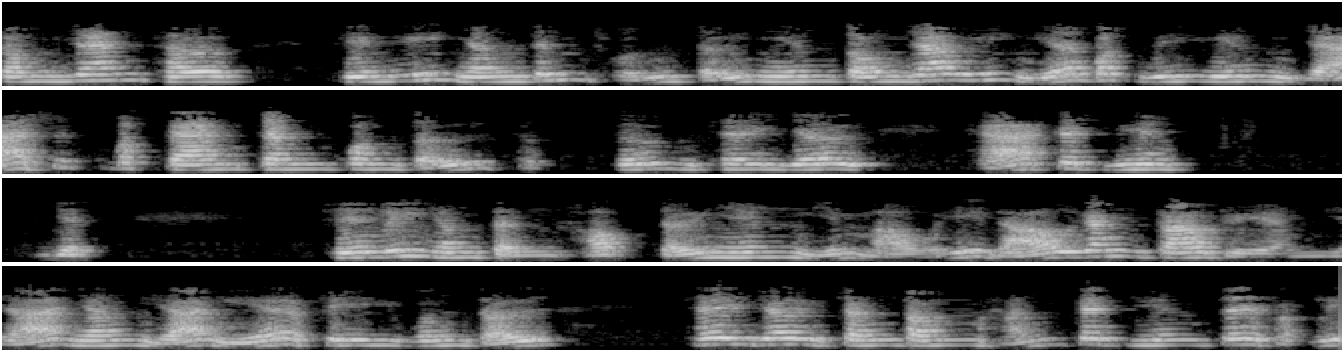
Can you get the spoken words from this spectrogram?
công gian thờ, thiền ý nhân tính thuận tự nhiên tôn giáo ý nghĩa bất vi yên giả sức bất can chân quân tử thực tướng thế giới khả kết duyên thiên lý nhân tình hợp tự nhiên nhiệm màu ý đạo gắn cao truyền giả nhân giả nghĩa phi quân tử. Thế giới chân tâm hẳn kết duyên tế Phật lý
